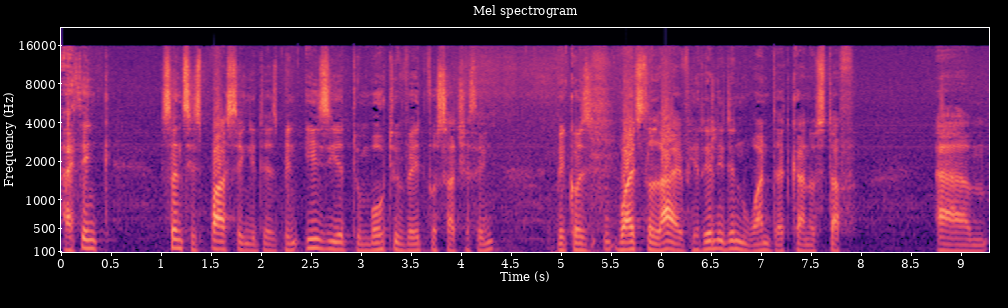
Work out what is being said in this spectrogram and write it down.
I think since his passing, it has been easier to motivate for such a thing because whilst alive, he really didn't want that kind of stuff. Um,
